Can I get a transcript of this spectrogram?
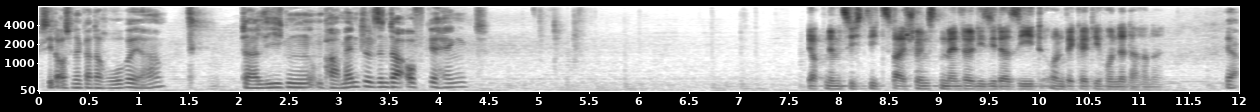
Sieht aus wie eine Garderobe, ja. Da liegen ein paar Mäntel sind da aufgehängt. Job nimmt sich die zwei schönsten Mäntel, die sie da sieht, und wickelt die Hunde darin ein. Ja.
